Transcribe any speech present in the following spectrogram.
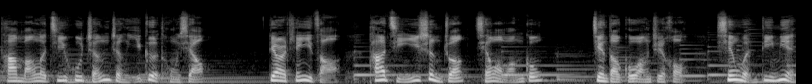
他忙了几乎整整一个通宵。第二天一早，他锦衣盛装前往王宫，见到国王之后，先吻地面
